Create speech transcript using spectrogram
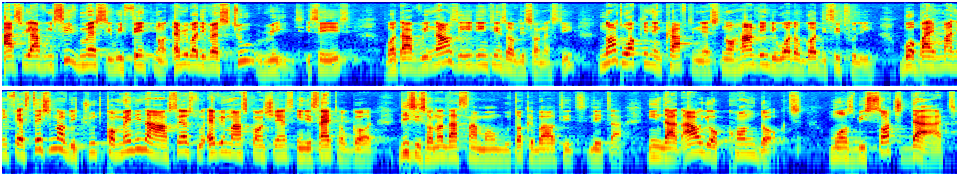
as we have received mercy, we faint not. Everybody, verse 2, read. It says, But I've renounced the hidden things of dishonesty, not walking in craftiness, nor handling the word of God deceitfully, but by manifestation of the truth, commending ourselves to every man's conscience in the sight of God. This is another sermon. We'll talk about it later. In that, how your conduct must be such that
